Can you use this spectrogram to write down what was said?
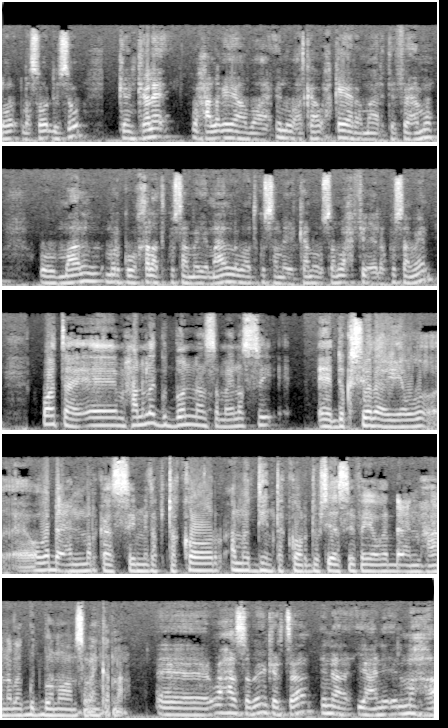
loo- la soo dhiso. Kan kale waxaa laga yaabaa inuu wax ka yara maaragtay fahmo oo maalin markuu khalad ku sameeya maalin labaad ku sameeya kan uusan wax ficila ku sameyn. Waa tahay ee, maxaa nala gudboon inaan sameyno si ee, dugsiyada ay uga- ee, uga dhicin markaasi midabta koor ama diinta koor dugsiyada sifa ay uga dhicin maxaa nala gudboon oo aan sameyn karnaa? Eh, waxaad samayn kartaa inaad yacni ilmaha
